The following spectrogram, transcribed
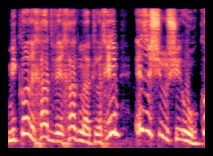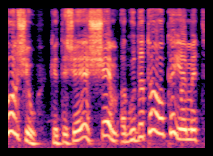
מכל אחד ואחד מהכלכים איזשהו שיעור, כלשהו, כדי שיש שם אגודתו קיימת.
